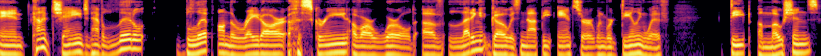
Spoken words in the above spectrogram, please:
and kind of change and have a little blip on the radar of the screen of our world of letting it go is not the answer when we're dealing with deep emotions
